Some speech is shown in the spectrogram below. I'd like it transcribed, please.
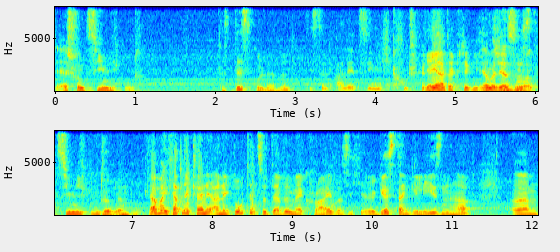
der ist schon ziemlich gut. Das Disco-Level. die sind alle ziemlich gut. Ja, ja, da kriege ich Ja, aber der ist ein ziemlich guter. Ne? Ja, aber ich habe eine kleine Anekdote zu Devil May Cry, was ich äh, gestern gelesen habe. Ähm,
